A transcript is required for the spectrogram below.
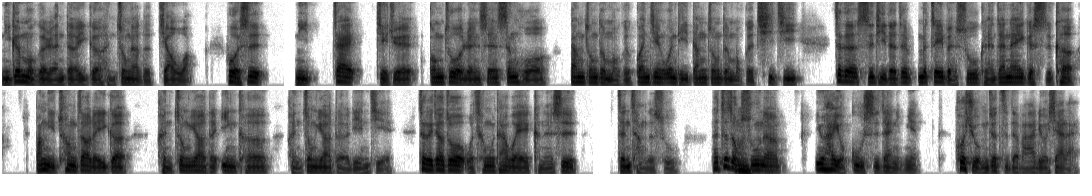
你跟某个人的一个很重要的交往，或者是你在。解决工作、人生、生活当中的某个关键问题当中的某个契机，这个实体的这这一本书，可能在那一个时刻帮你创造了一个很重要的硬科、很重要的连接。这个叫做我称呼它为可能是珍藏的书。那这种书呢，因为它有故事在里面，或许我们就值得把它留下来，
